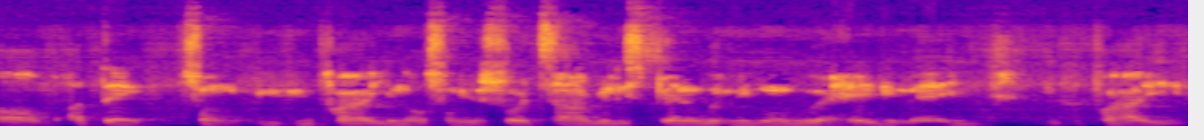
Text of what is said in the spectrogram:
um, I think from you, you, probably, you know, from your short time really spending with me when we were in Haiti, man, you, you could probably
